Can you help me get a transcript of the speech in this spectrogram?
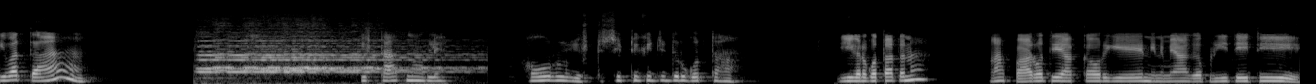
ಇವತ್ತ? ಇಷ್ಟಾತ್ ನೋಡ್ಲಿ. ಅವರು ಎಷ್ಟು ಸಿಟ್ಟಿಗಿದ್ದಿದ್ರು ಗೊತ್ತಾ? ಈಗ ಗೊತ್ತಾತನ? ಆ ಪಾರ್ವತಿ ಅಕ್ಕ ಅವ್ರಿಗೆ ನಿನ್ನ ಮ್ಯಾಗ ಪ್ರೀತಿ ಐತಿ.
